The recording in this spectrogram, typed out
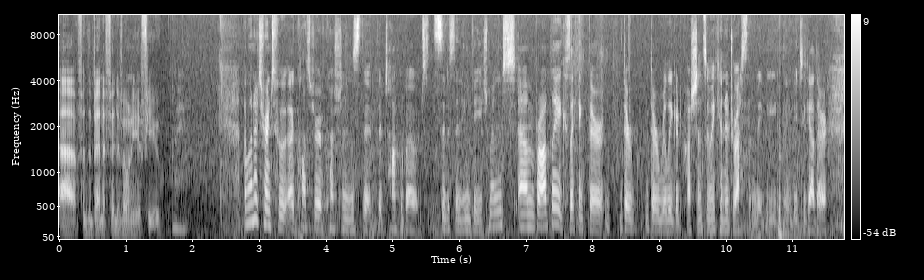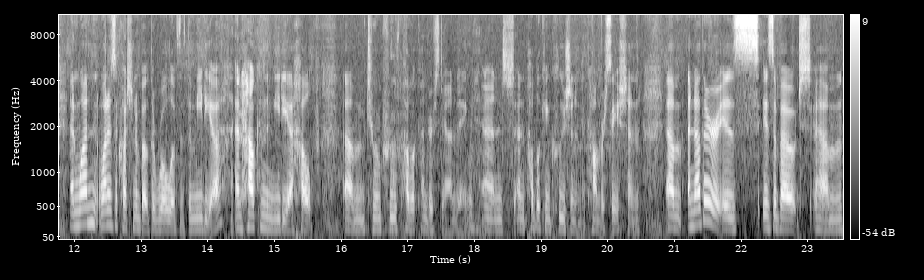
uh, for the benefit of only a few. Right. I want to turn to a cluster of questions that, that talk about citizen engagement um, broadly, because I think they're, they're, they're really good questions and we can address them maybe, maybe together. And one, one is a question about the role of the media and how can the media help um, to improve public understanding and, and public inclusion in the conversation. Um, another is, is about um,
